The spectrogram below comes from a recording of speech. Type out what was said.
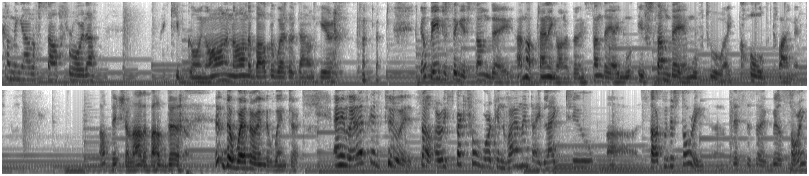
coming out of South Florida. I keep going on and on about the weather down here. It'll be interesting if someday I'm not planning on it, but if someday I move, if someday I move to a cold climate, I'll bitch a lot about the the weather in the winter. Anyway, let's get to it. So, a respectful work environment. I'd like to uh, start with a story this is a real story.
